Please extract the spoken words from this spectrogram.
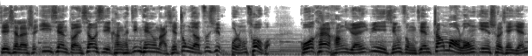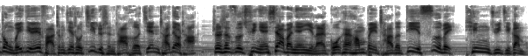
接下来是一线短消息，看看今天有哪些重要资讯不容错过。国开行原运行总监张茂龙因涉嫌严重违纪违法，正接受纪律审查和监察调查。这是自去年下半年以来，国开行被查的第四位厅局级干部。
